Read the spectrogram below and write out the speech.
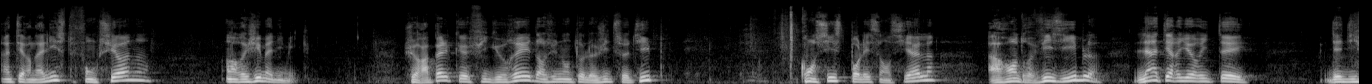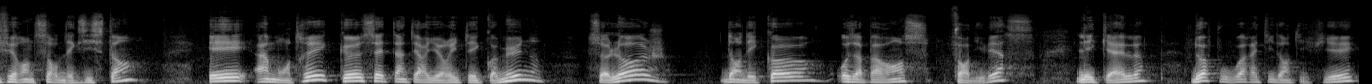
internaliste fonctionne en régime animique. Je rappelle que figurer dans une ontologie de ce type consiste pour l'essentiel à rendre visible l'intériorité des différentes sortes d'existants et à montrer que cette intériorité commune se loge dans des corps aux apparences fort diverses, lesquels doivent pouvoir être identifiés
